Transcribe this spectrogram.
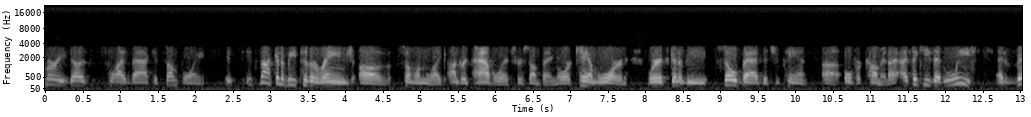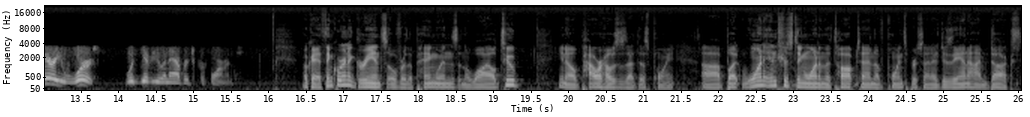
Murray does slide back at some point, it, it's not going to be to the range of someone like Ondrej Pavelec or something, or Cam Ward, where it's going to be so bad that you can't uh, overcome it. I, I think he's at least, at very worst, would give you an average performance. Okay, I think we're in agreement over the Penguins and the Wild, two, you know, powerhouses at this point. Uh, but one interesting one in the top 10 of points percentage is the Anaheim Ducks.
